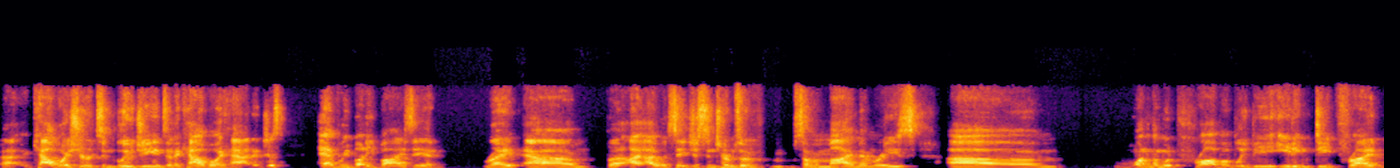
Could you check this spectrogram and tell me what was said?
uh, cowboy shirts and blue jeans and a cowboy hat and just everybody buys in right? Um, but I, I, would say just in terms of some of my memories um, one of them would probably be eating deep fried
